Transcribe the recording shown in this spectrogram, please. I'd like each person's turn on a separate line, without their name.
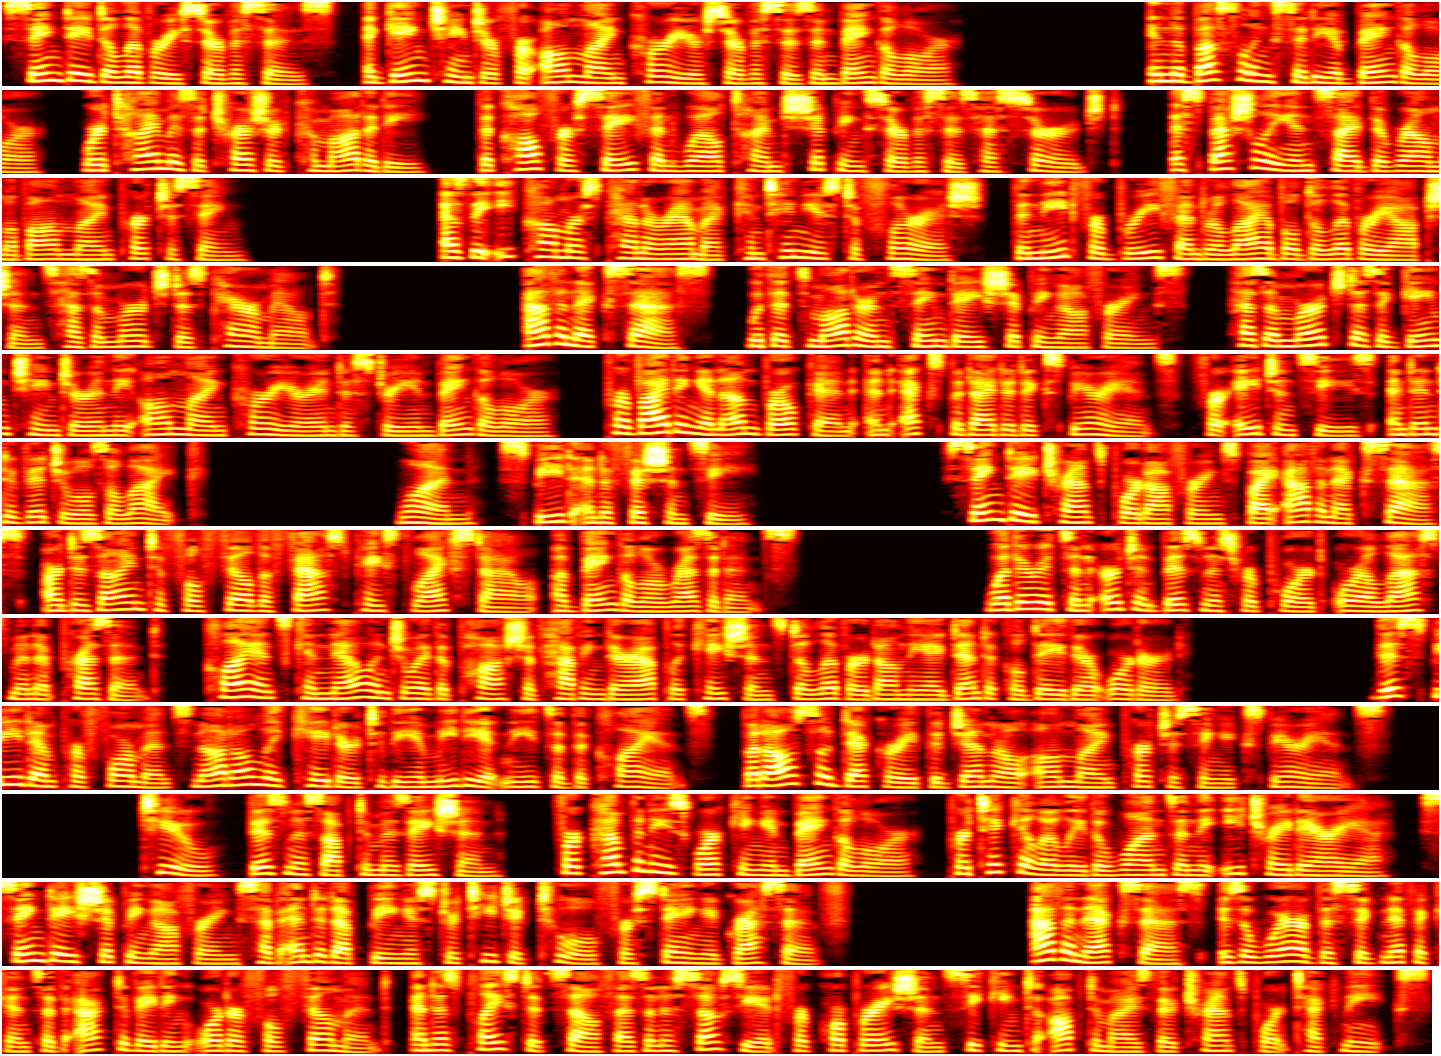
Same-day delivery services, a game-changer for online courier services in Bangalore. In the bustling city of Bangalore, where time is a treasured commodity, the call for safe and well-timed shipping services has surged, especially inside the realm of online purchasing. As the e-commerce panorama continues to flourish, the need for brief and reliable delivery options has emerged as paramount. Express, with its modern same-day shipping offerings, has emerged as a game-changer in the online courier industry in Bangalore, providing an unbroken and expedited experience for agencies and individuals alike. 1. Speed and efficiency. Same-day transport offerings by Avaan Express are designed to fulfill the fast-paced lifestyle of Bangalore residents. Whether it's an urgent business report or a last-minute present, clients can now enjoy the posh of having their applications delivered on the identical day they're ordered. This speed and performance not only cater to the immediate needs of the clients, but also decorate the general online purchasing experience. 2. Business optimization. For companies working in Bangalore, particularly the ones in the e-trade area, same-day shipping offerings have ended up being a strategic tool for staying aggressive. Avaan Express is aware of the significance of activating order fulfillment and has placed itself as an associate for corporations seeking to optimize their transport techniques.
